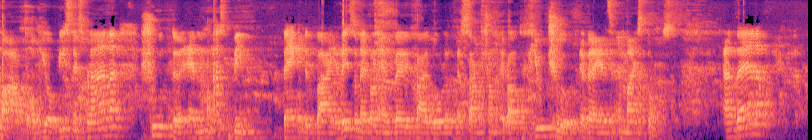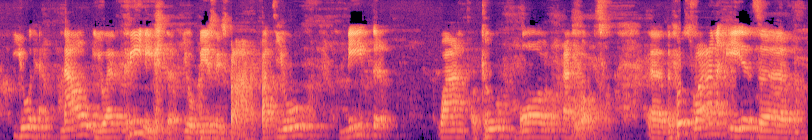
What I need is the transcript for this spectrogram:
part of your business plan should and must be backed by reasonable and verifiable assumption about future events and milestones and then you have, now you have finished your business plan, but you need one or two more efforts. Uh, the first one is uh,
